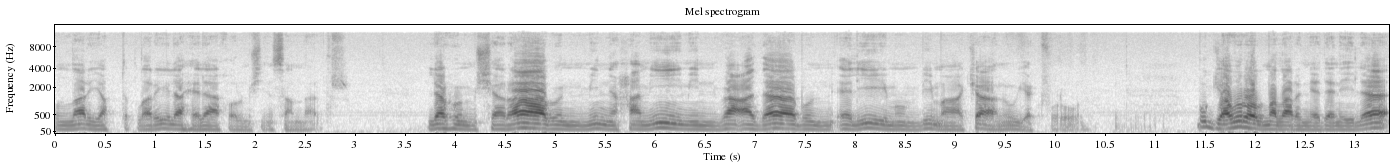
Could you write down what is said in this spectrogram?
Bunlar yaptıklarıyla helak olmuş insanlardır. Lehum şerabun min hamimin ve azabun elimun bima kanu yekfurun. Bu gavur olmaları nedeniyle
